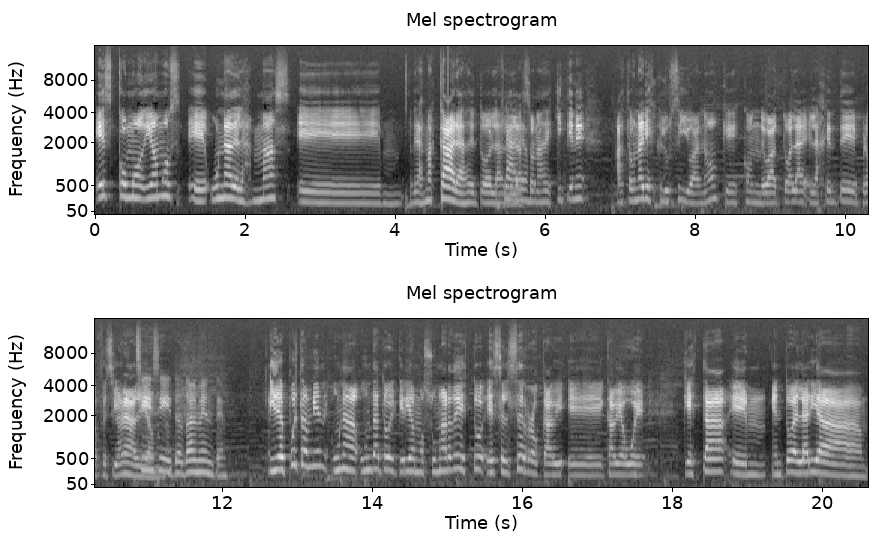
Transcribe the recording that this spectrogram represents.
Es como, digamos, eh, una de las más de las más caras de todas las, las, zonas de esquí. Tiene hasta un área exclusiva, ¿no? Que es donde va toda la, gente profesional. Sí, sí, totalmente. Y después también una, un dato que queríamos sumar de esto es el Cerro Cabi, que está em, en toda el área,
